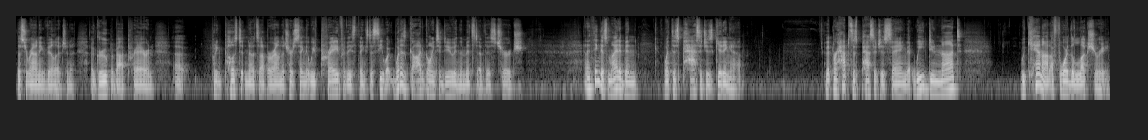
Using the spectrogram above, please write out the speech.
the surrounding village, and a, a group about prayer, and uh, putting post-it notes up around the church saying that we've prayed for these things to see what, what is God going to do in the midst of this church. And I think this might have been what this passage is getting at. That perhaps this passage is saying that we do not, we cannot afford the luxury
